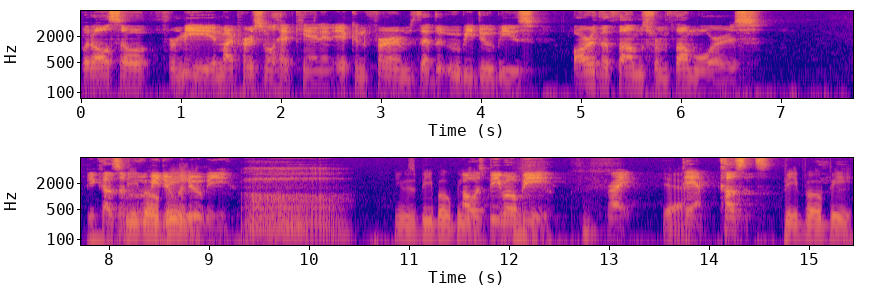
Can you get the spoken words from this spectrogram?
but also for me in my personal headcanon, it confirms that the Ooby Doobies are the thumbs from Thumb Wars. Because of Bebo Ooby Dooba B. Dooby. He was Bebo B. Oh, it was Bebo B. right. yeah, Damn. Cousins. Bebo B.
